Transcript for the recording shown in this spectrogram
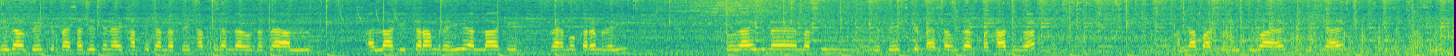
ले जाओ, बेच के पैसा दे देना, एक हफ़्ते के अंदर, एक हफ़्ते के अंदर हो सकता है, अल- अल्लाह की करम रही, अल्लाह की रहमो करम रही। तो गाइज़ मैं मशीन बेच के पैसा उनका पठा दूँगा। अल्लाह पास से यही दुआ है कि मिल जाए मशीन।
